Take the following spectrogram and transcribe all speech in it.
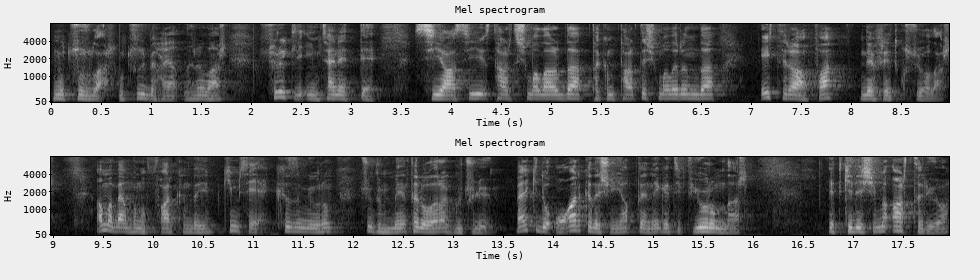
mutsuzlar. Mutsuz bir hayatları var. Sürekli internette, siyasi tartışmalarda, takım tartışmalarında etrafa nefret kusuyorlar. Ama ben bunun farkındayım. Kimseye kızmıyorum. Çünkü mental olarak güçlüyüm. Belki de o arkadaşın yaptığı negatif yorumlar etkileşimi arttırıyor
